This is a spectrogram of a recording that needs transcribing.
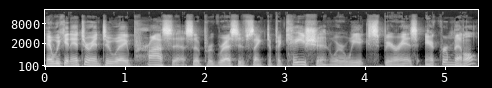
And we can enter into a process of progressive sanctification where we experience incremental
